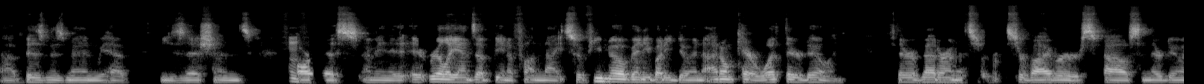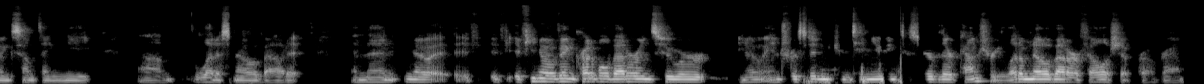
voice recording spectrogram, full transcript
uh, businessmen, we have musicians. Artists. I mean, it, it really ends up being a fun night. So if you know of anybody doing, I don't care what they're doing, if they're a veteran, a sur- survivor, or spouse, and they're doing something neat, um, let us know about it. And then, you know, if, if, if you know of incredible veterans who are, you know, interested in continuing to serve their country, let them know about our fellowship program.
